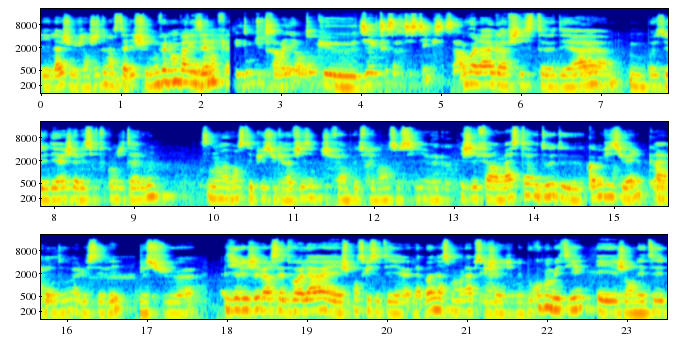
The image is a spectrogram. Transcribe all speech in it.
Et là, je viens juste de m'installer. Je suis nouvellement parisienne, en fait. Et donc tu travaillais en tant que directrice artistique, c'est ça? Voilà, graphiste, euh, DA. Mon poste de DA, je l'avais surtout quand j'étais à Lyon. Sinon, avant, c'était plus du graphisme. J'ai fait un peu de freelance aussi. euh, D'accord. J'ai fait un master 2 de com visuel à. Bordeaux, à l'ECV. Je me suis euh, dirigée vers cette voie-là et je pense que c'était la bonne à ce moment-là parce que Ouais. j'aimais beaucoup mon métier et j'en étais,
